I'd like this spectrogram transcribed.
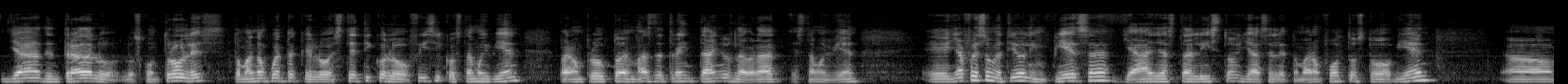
ya de entrada los controles, tomando en cuenta que lo estético, lo físico está muy bien, para un producto de más de 30 años, la verdad está muy bien. Eh, ya fue sometido a limpieza, ya, ya está listo, ya se le tomaron fotos, todo bien. Ah,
